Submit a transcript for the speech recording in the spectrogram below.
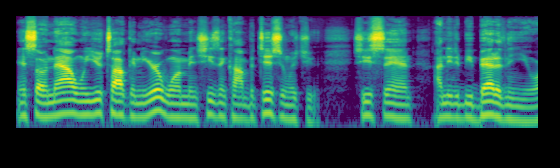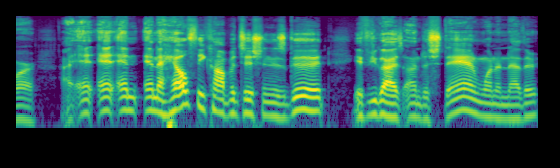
And so now when you're talking to your woman, she's in competition with you. She's saying, I need to be better than you or I- and, and, and, and a healthy competition is good if you guys understand one another.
